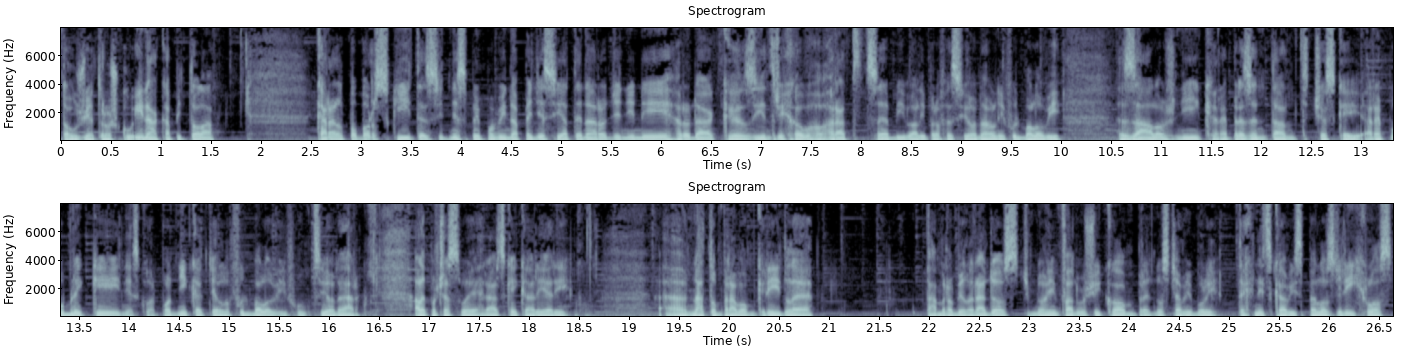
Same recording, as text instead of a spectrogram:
to už je trošku iná kapitola. Karel Poborský, ten si dnes pripomína 50. narodeniny, rodák z Jindřichovho Hradce, bývalý profesionálny futbalový záložník, reprezentant Českej republiky, neskôr podnikateľ, futbalový funkcionár, ale počas svojej hráčskej kariéry e, na tom pravom krídle. Tam robil radosť mnohým fanúšikom, prednosťami boli technická vyspelosť, rýchlosť,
